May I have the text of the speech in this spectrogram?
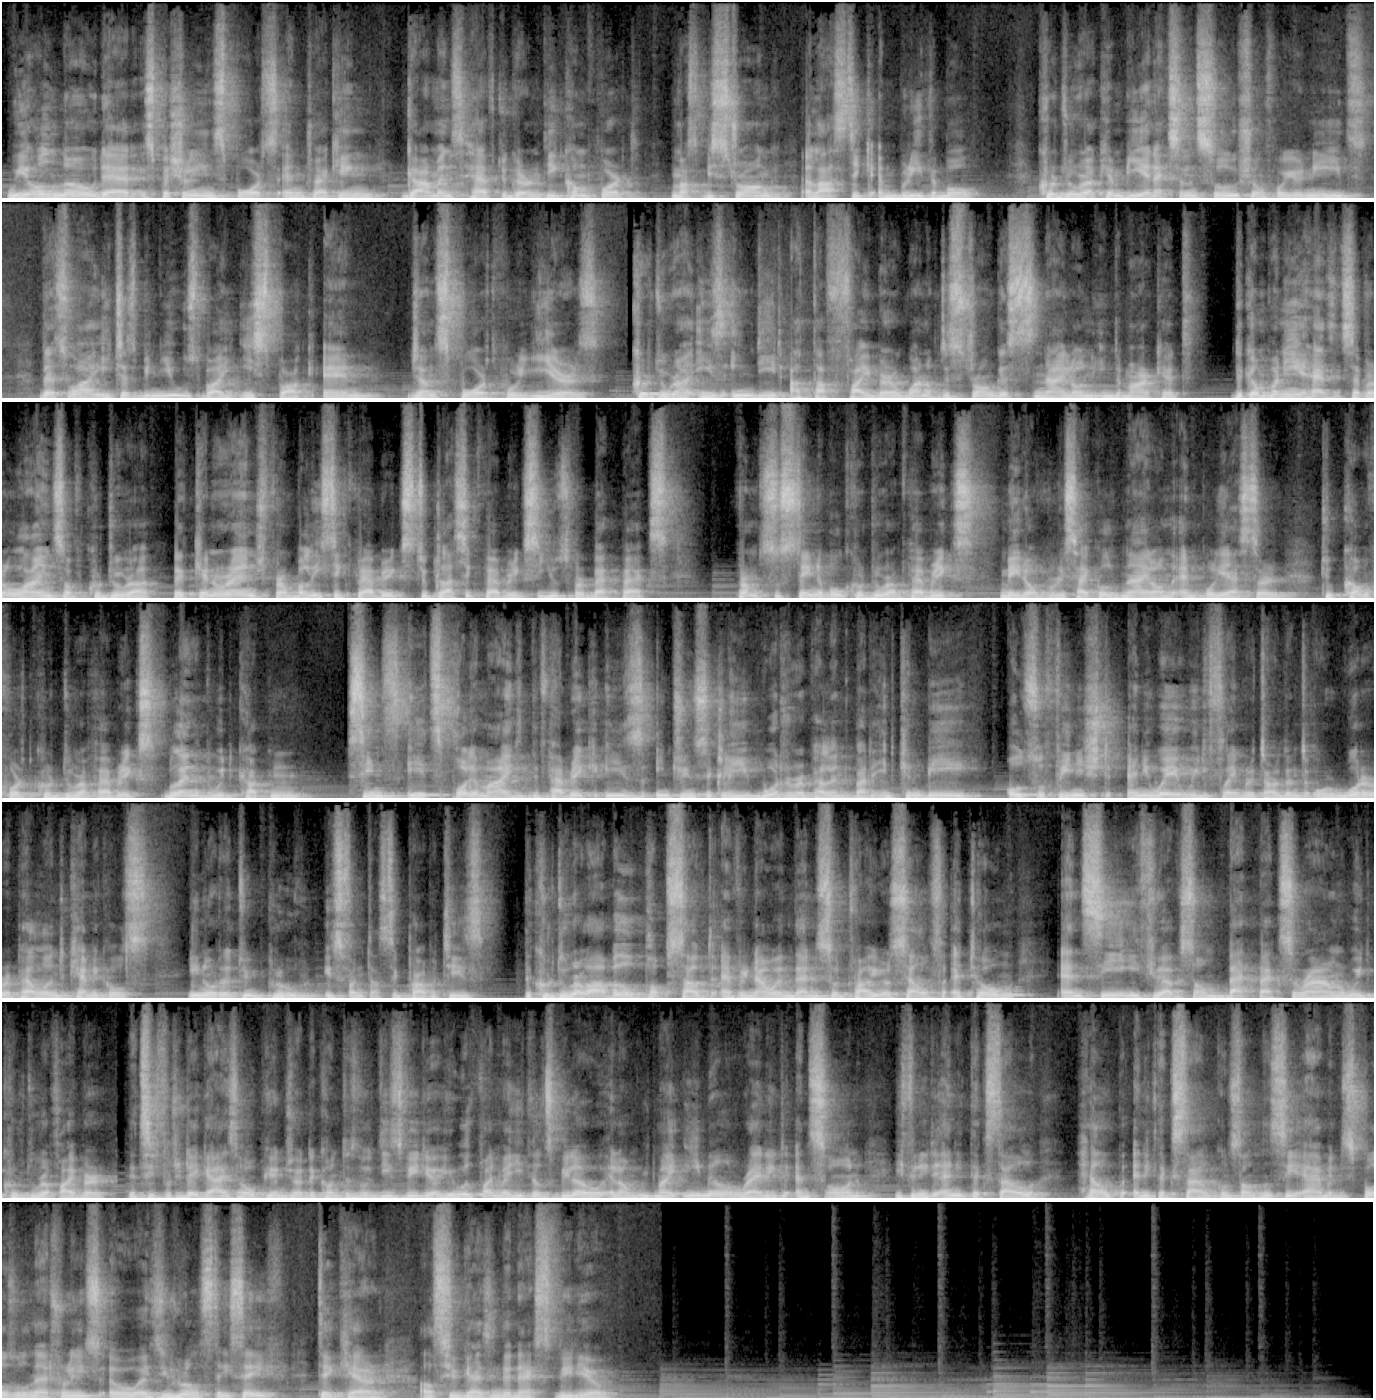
We all know that, especially in sports and trekking, garments have to guarantee comfort, must be strong, elastic and breathable. Cordura can be an excellent solution for your needs. That's why it has been used by Eastpak and JanSport for years. Cordura is indeed a tough fiber, one of the strongest nylon in the market. The company has several lines of Cordura that can range from ballistic fabrics to classic fabrics used for backpacks, from sustainable Cordura fabrics made of recycled nylon and polyester to comfort Cordura fabrics blended with cotton. Since it's polyamide, the fabric is intrinsically water repellent, but it can be also finished anyway with flame retardant or water repellent chemicals in order to improve its fantastic properties. The Cordura label pops out every now and then, so try yourself at home and see if you have some backpacks around with Cordura fiber. That's it for today guys, I hope you enjoyed the content of this video. You will find my details below along with my email, Reddit and so on. If you need any textile help, any textile consultancy, I am at disposal naturally. So as usual, stay safe, take care, I'll see you guys in the next video.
